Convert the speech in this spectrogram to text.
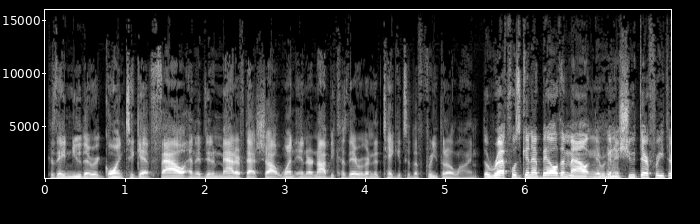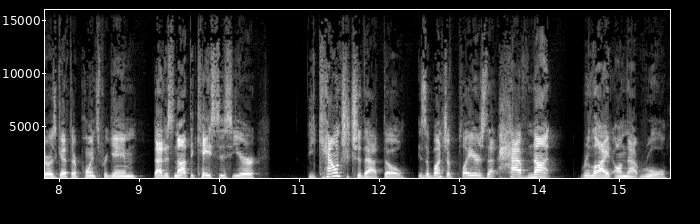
Because they knew they were going to get foul, and it didn't matter if that shot went in or not because they were going to take it to the free throw line. The ref was going to bail them out. Mm-hmm. They were going to shoot their free throws, get their points per game. That is not the case this year. The counter to that, though, is a bunch of players that have not relied on that rule.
